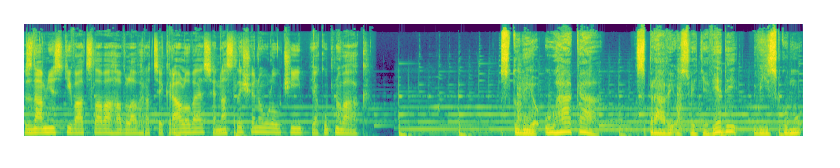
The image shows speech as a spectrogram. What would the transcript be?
Z náměstí Václava Havla v Hradci Králové se naslyšenou loučí Jakub Novák. Studio UHK. Zprávy o světě vědy, výzkumu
